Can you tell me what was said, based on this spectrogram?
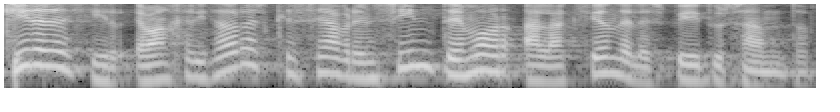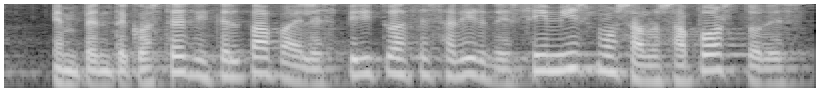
Quiere decir, evangelizadores que se abren sin temor a la acción del Espíritu Santo. En Pentecostés, dice el Papa, el Espíritu hace salir de sí mismos a los apóstoles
